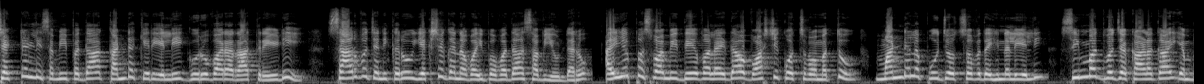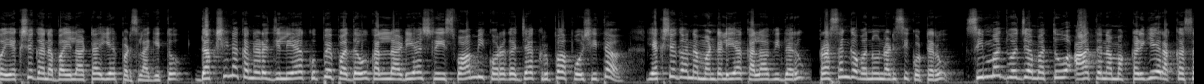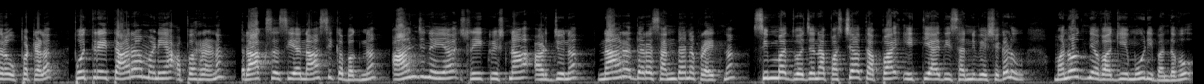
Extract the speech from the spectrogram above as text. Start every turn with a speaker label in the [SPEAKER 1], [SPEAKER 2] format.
[SPEAKER 1] ಚೆಟ್ಟಳ್ಳಿ ಸಮೀಪದ ಕಂಡಕೆರೆಯಲ್ಲಿ ಗುರುವಾರ ರಾತ್ರಿ ಇಡೀ ಸಾರ್ವಜನಿಕರು ಯಕ್ಷಗಾನ ವೈಭವದ ಸವಿಯುಂಡರು. ಅಯ್ಯಪ್ಪಸ್ವಾಮಿ ದೇವಾಲಯದ ವಾರ್ಷಿಕೋತ್ಸವ ಮತ್ತು ಮಂಡಲ ಪೂಜೋತ್ಸವದ ಹಿನ್ನೆಲೆಯಲ್ಲಿ ಸಿಂಹಧ್ವಜ ಕಾಳಗ ಎಂಬ ಯಕ್ಷಗಾನ ಬಯಲಾಟ ಏರ್ಪಡಿಸಲಾಗಿತ್ತು. ದಕ್ಷಿಣ ಕನ್ನಡ ಜಿಲ್ಲೆಯ ಕುಪ್ಪೆಪದವು ಕಲ್ಲಾಡಿಯ ಶ್ರೀ ಸ್ವಾಮಿ ಕೊರಗಜ್ಜ ಕೃಪಾ ಪೋಷಿತ ಯಕ್ಷಗಾನ ಮಂಡಳಿಯ ಕಲಾವಿದರು ಪ್ರಸಂಗವನ್ನು ನಡೆಸಿಕೊಟ್ಟರು. ಸಿಂಹಧ್ವಜ ಮತ್ತು ಆತನ ಮಕ್ಕಳಿಗೆ ರಕ್ಕಸರ ಉಪಟಳ, ಪುತ್ರಿ ತಾರಾಮಣಿಯ ಅಪಹರಣ, ರಾಕ್ಷಸಿಯ ನಾಸಿಕ ಭಗ್ನ, ಆಂಜನೇಯ ಶ್ರೀಕೃಷ್ಣ ಅರ್ಜುನ ನಾರದರ ಸಂಧಾನ ಪ್ರಯತ್ನ ಸಿಂಹಧ್ವಜನ ಪಶ್ಚಾತ್ತಾಪ ಇತ್ಯಾದಿ ಸನ್ನಿವೇಶಗಳು ಮನೋಜ್ಞವಾಗಿ ಮೂಡಿಬಂದವು.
